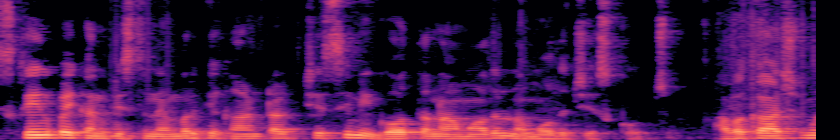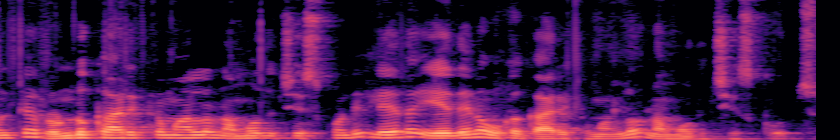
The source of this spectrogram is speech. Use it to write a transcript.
స్క్రీన్పై కనిపిస్తున్న నెంబర్కి కాంటాక్ట్ చేసి మీ గోత్రనామాదులు నమోదు చేసుకోవచ్చు. అవకాశం ఉంటే రెండు కార్యక్రమాల్లో నమోదు చేసుకోండి లేదా ఏదైనా ఒక కార్యక్రమంలో నమోదు చేసుకోవచ్చు.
